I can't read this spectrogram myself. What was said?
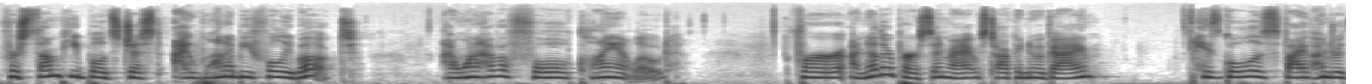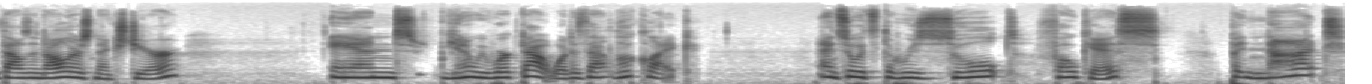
For some people, it's just, I want to be fully booked. I want to have a full client load. For another person, right, I was talking to a guy, his goal is $500,000 next year. And, you know, we worked out what does that look like? And so it's the result focus, but not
